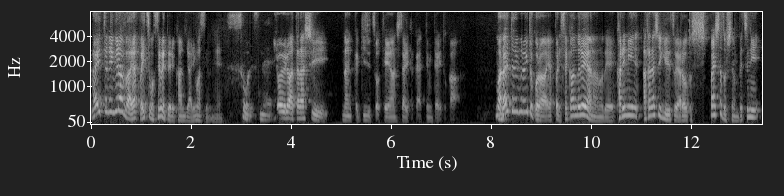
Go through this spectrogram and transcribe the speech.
ライトニングラブはやっぱいつも攻めてる感じありますよね。そうですねい。ろいろ新しいなんか技術を提案したりとかやってみたりとか。まあ、うんライトニングのいいところはやっぱりセカンドレイヤーなので、仮に新しい技術をやろうと失敗したとしても別に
